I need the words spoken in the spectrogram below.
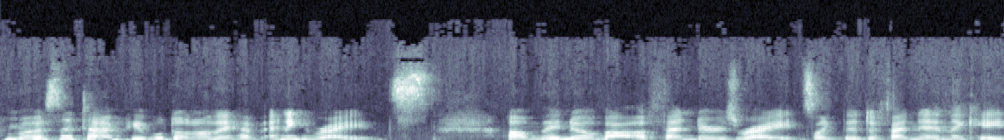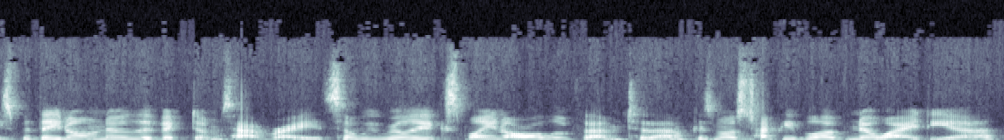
Most of the time, people don't know they have any rights. Um, they know about offenders' rights, like the defendant in the case, but they don't know that victims have rights. So we really explain all of them to them because most time people have no idea.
